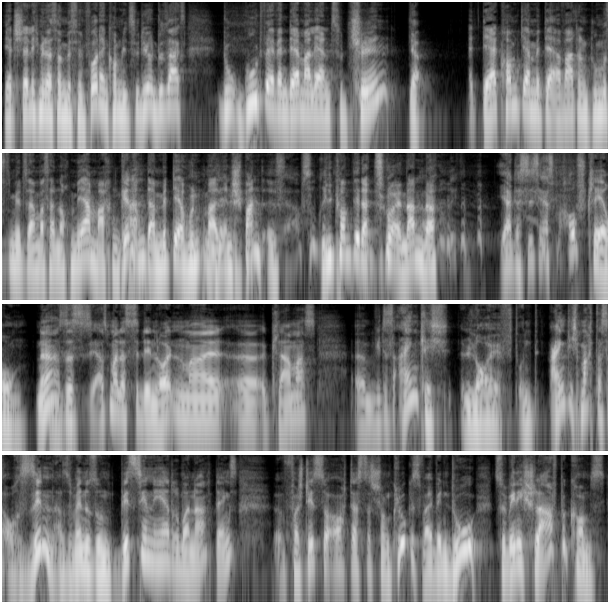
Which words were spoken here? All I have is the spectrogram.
jetzt stelle ich mir das so ein bisschen vor, dann kommen die zu dir und du sagst, du, gut wäre, wenn der mal lernt zu chillen. Ja der kommt ja mit der Erwartung, du musst ihm jetzt sagen, was er noch mehr machen kann, genau. damit der Hund mal entspannt ist. Ja, Wie kommt ihr da zueinander? Ja, das ist erstmal Aufklärung. Ne? Also das ist erstmal, dass du den Leuten mal äh, klar machst, äh, wie das eigentlich läuft. Und eigentlich macht das auch Sinn. Also wenn du so ein bisschen näher drüber nachdenkst, äh, verstehst du auch, dass das schon klug ist. Weil wenn du zu wenig Schlaf bekommst,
